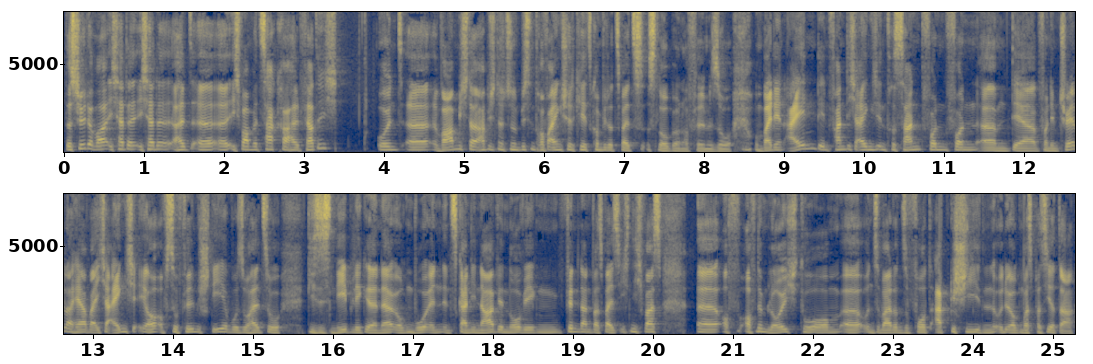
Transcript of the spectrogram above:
das Schöne war, ich hatte, ich hatte halt, äh, äh, ich war mit Sakra halt fertig und äh, war mich da, habe ich natürlich so ein bisschen drauf eingestellt, okay, jetzt kommen wieder zwei Slowburner-Filme so. Und bei den einen, den fand ich eigentlich interessant von, von, ähm, der, von dem Trailer her, weil ich ja eigentlich eher auf so Filme stehe, wo so halt so dieses Neblige, ne, irgendwo in, in Skandinavien, Norwegen, Finnland, was weiß ich nicht was, äh, auf, auf einem Leuchtturm äh, und so weiter und so fort, abgeschieden und irgendwas passiert da.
